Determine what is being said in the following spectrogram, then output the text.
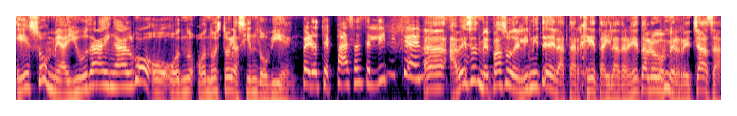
¿Eso me ayuda en algo o, no, estoy haciendo bien? Pero te pasas del límite además. Ah, a veces me paso del límite de la tarjeta y la tarjeta luego me rechaza,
